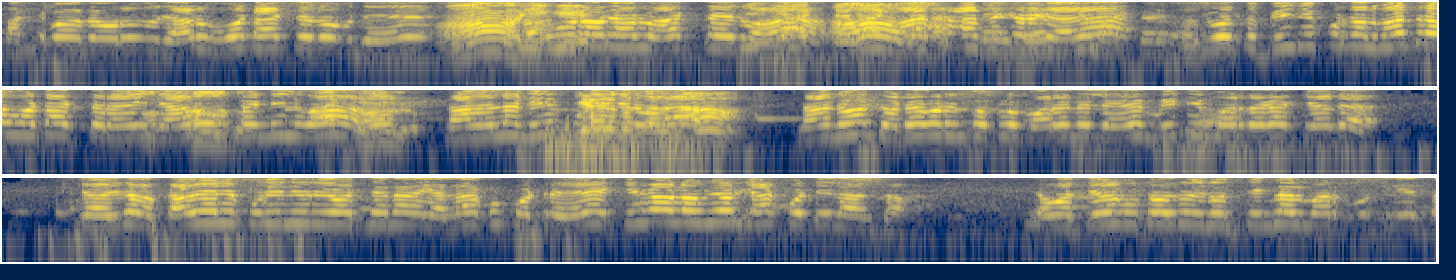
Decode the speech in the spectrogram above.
ಪಕ್ಕದವರು ಯಾರು ಓಟ್ ಹಾಕ್ತಾ ಹಾ, ಯಾರು ಆಗ್ತಾ ಇಲ್ವಾ? ಈಗ ಶಾಸಕರಿಗೆ ಇವತ್ತು ಬಿಜೆಪುರದಲ್ಲಿ ಮಾತ್ರ ಓಟ್ ಹಾಕ್ತಾರೆ. ಯಾರು. ಕಂಡಿಲ್ವಾ ನಾವೆಲ್ಲ ನೀರ್. ನಾನು ದೊಡ್ಡಗೌಡನ ಕೊಪ್ಪಳು ಮೊರೆನಲ್ಲಿ ಮೀಟಿಂಗ್ ಮಾಡಿದಾಗ ಕೇಳಿದೆ. ಇದು ಕಾವೇರಿ ಕುಡಿ ನೀರು ಯೋಜನೆನ ಕೊಟ್ರೆ ಕೊಟ್ರಿ ಅವ್ರಿಗೆ ಯಾಕೆ ಕೊಟ್ಟಿಲ್ಲ ಅಂತ? ಇವತ್ತು ಹೇಳ್ಬಿಟ್ಟು ಇನ್ನೊಂದು ತಿಂಗಳಲ್ಲಿ ಮಾಡಿಸ್ಬಿಡ್ತೀನಿ ಅಂತ.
